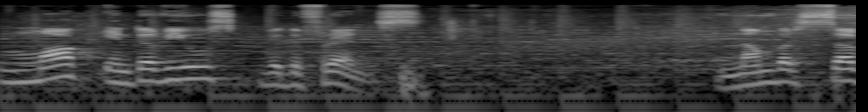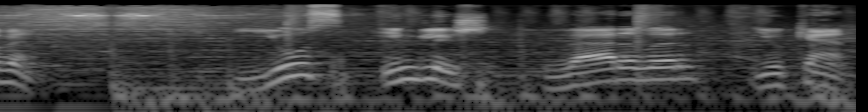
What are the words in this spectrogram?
mock interviews with friends. Number 7. Use English wherever you can.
